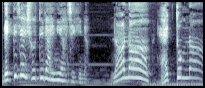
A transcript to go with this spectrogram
দেখতে চাই সত্যি ডাইনি আছে কিনা। না না একদম না।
